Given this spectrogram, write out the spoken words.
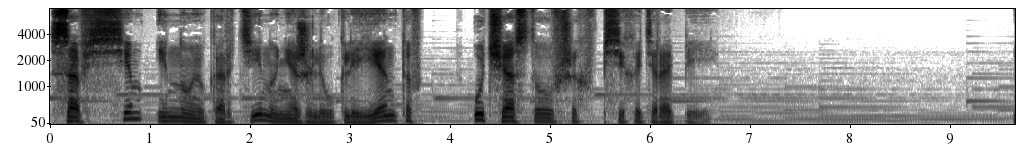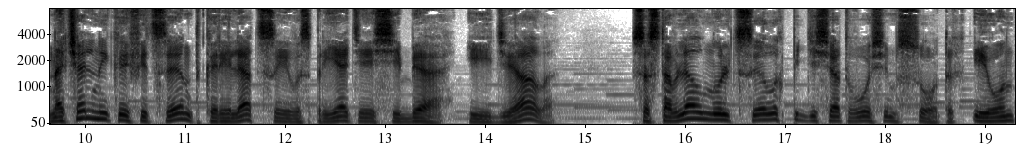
совсем иную картину, нежели у клиентов, участвовавших в психотерапии. Начальный коэффициент корреляции восприятия себя и идеала составлял 0,58, и он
